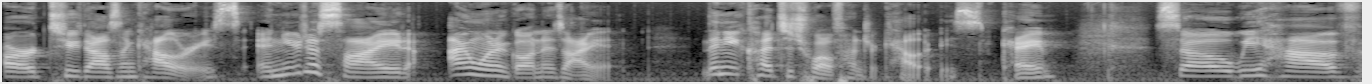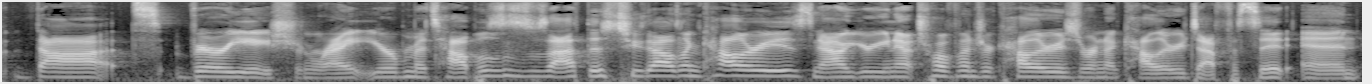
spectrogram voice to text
are 2,000 calories, and you decide, I want to go on a diet. Then you cut to 1,200 calories, okay? So we have that variation, right? Your metabolism is at this 2,000 calories. Now you're eating at 1,200 calories. You're in a calorie deficit, and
